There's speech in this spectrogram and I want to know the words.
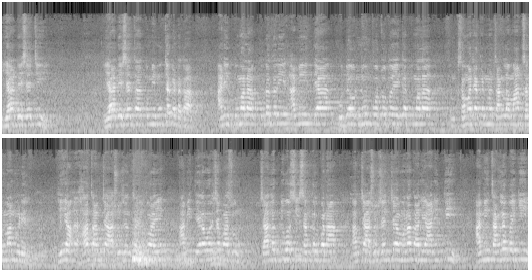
ह्या देशाची ह्या देशाचा तुम्ही मुख्य घटक आहात. आणि तुम्हाला कुठंतरी आम्ही त्या मुद्द्यावर नेऊन पोचवतो एक तुम्हाला समाजाकडनं चांगला मान सन्मान मिळेल. ही हाच आमच्या आश्वासनचा हेतू आहे. आम्ही तेरा वर्षापासून चालक दिवस ही संकल्पना आमच्या आश्वासनच्या मनात आली आणि ती आम्ही चांगल्यापैकी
